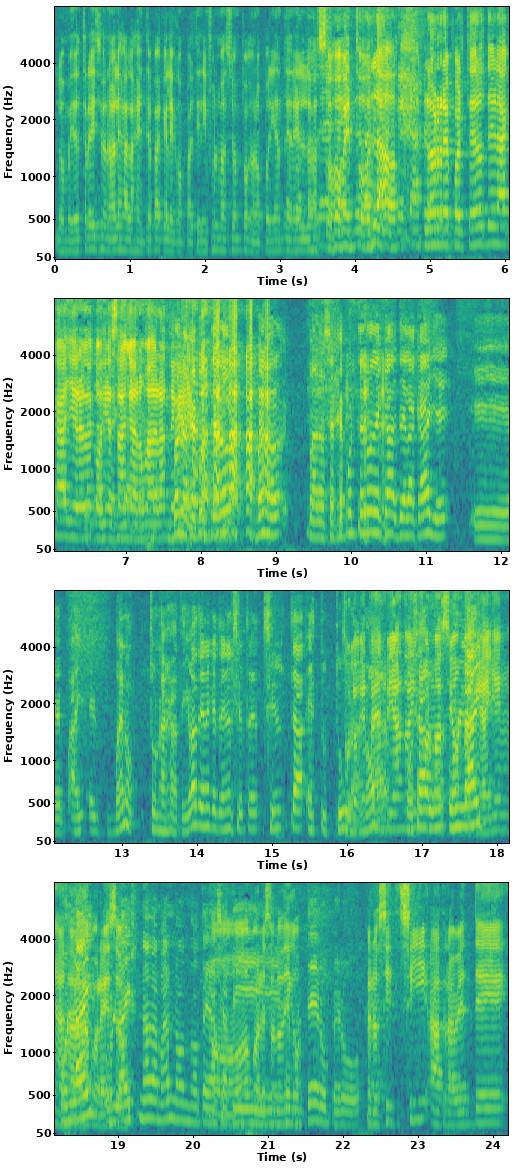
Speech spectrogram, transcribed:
los medios tradicionales a la gente para que le compartiera información porque no podían tener los ojos en todos ¿qué lados. Los reporteros de la calle era la ¿Qué cogía sangre no más grande Bueno, que reportero, bueno, para ser reportero de, ca- de la calle, eh, hay- eh, bueno, tu narrativa tiene que tener cierta, cierta estructura. Tú lo que ¿no? estás enviando O es sea, un- información un para que alguien- ajá, un live, por eso. un live nada más no, no te hace a No, ti por eso lo digo. reportero, pero Pero sí, sí, a través de,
